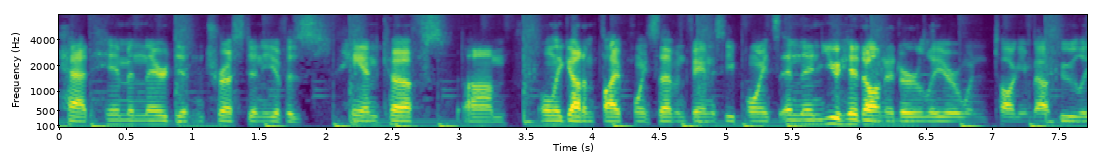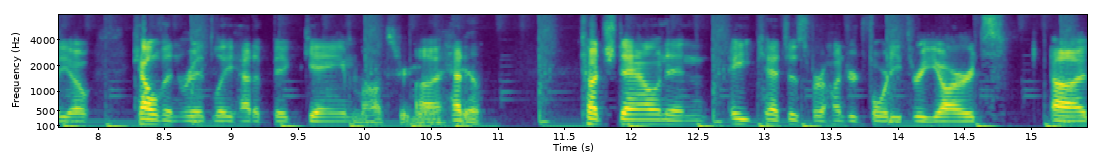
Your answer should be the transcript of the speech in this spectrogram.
had him in there, didn't trust any of his handcuffs, um, only got him 5.7 fantasy points. And then you hit on it earlier when talking about Julio. Calvin Ridley had a big game, monster game, uh, had a touchdown and eight catches for 143 yards. Uh,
